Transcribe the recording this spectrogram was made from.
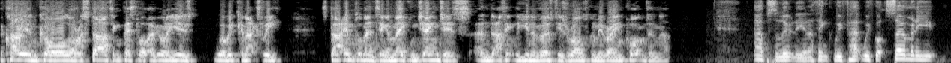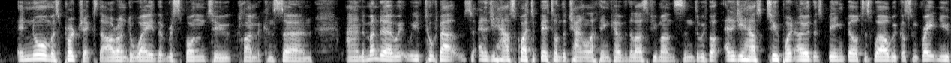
a clarion call or a starting pistol, whatever you want to use, where we can actually start implementing and making changes. And I think the university's role is going to be very important in that. Absolutely, and I think we've had we've got so many enormous projects that are underway that respond to climate concern and Amanda, we, have talked about Energy House quite a bit on the channel, I think, over the last few months. And we've got Energy House 2.0 that's being built as well. We've got some great new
